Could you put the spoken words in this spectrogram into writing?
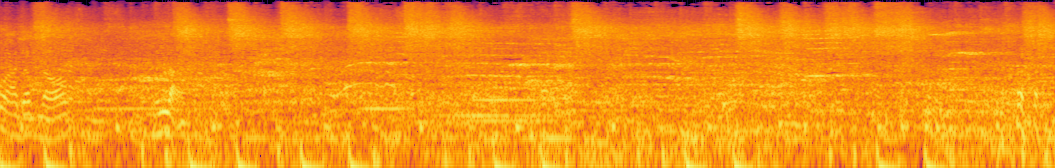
I don't know. Đúng là. Ha ha ha.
